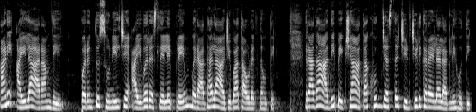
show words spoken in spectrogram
आणि आईला आराम देईल. परंतु सुनीलचे आईवर असलेले प्रेम राधाला अजिबात आवडत नव्हते. राधा आधीपेक्षा आता खूप जास्त चिडचिड करायला लागली होती.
